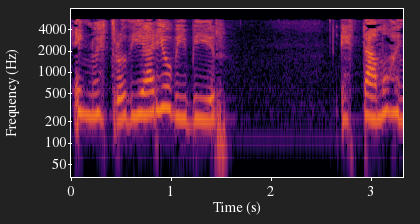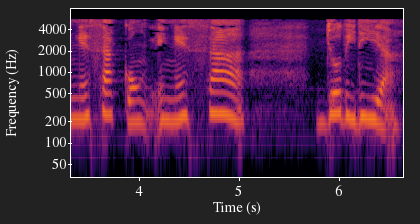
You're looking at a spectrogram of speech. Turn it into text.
en nuestro diario vivir estamos en esa con en esa yo diría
